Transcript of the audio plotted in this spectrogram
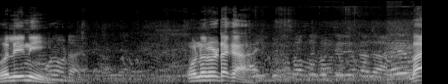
বলিনি। পনেরো টাকা। ভাই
